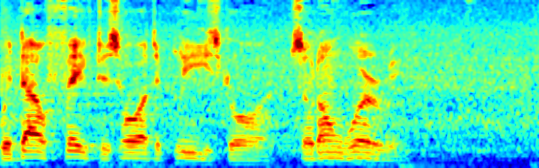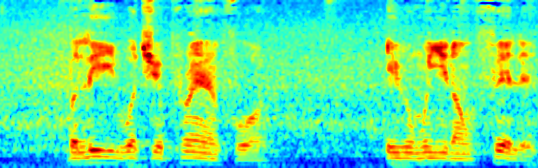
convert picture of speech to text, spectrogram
Without faith, it's hard to please God. So don't worry. Believe what you're praying for, even when you don't feel it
